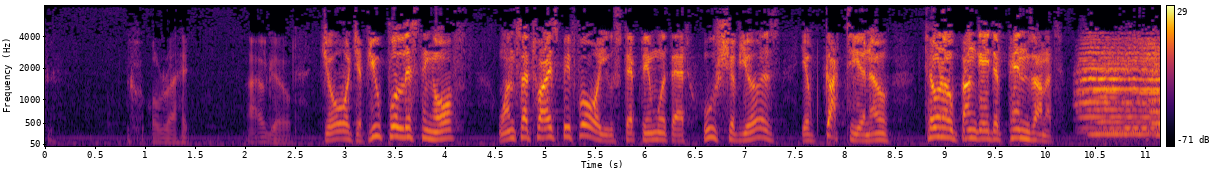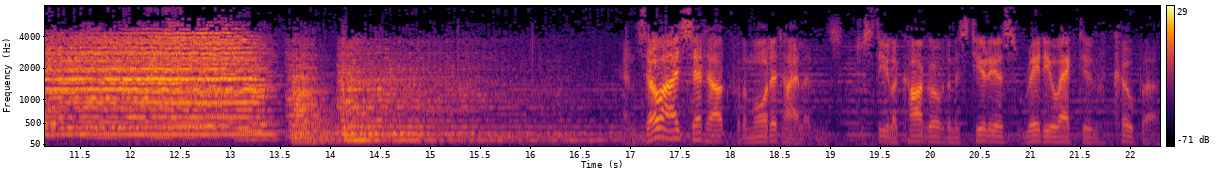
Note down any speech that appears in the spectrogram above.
All right. I'll go. George, if you pull this thing off, once or twice before you stepped in with that whoosh of yours, you've got to, you know. Tono Bungay depends on it. And so I set out for the Mordet Islands to steal a cargo of the mysterious radioactive quap.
